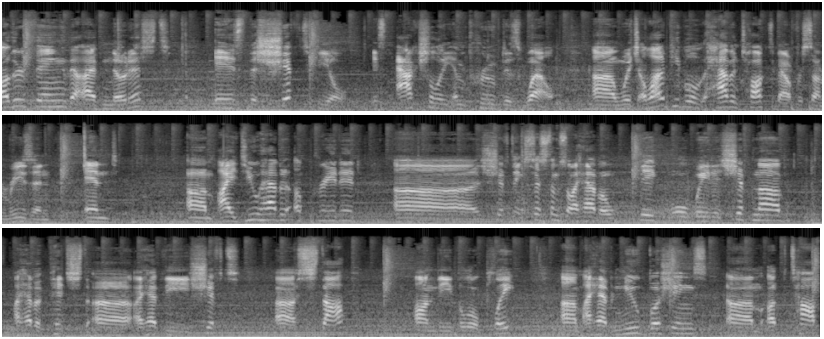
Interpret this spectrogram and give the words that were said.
other thing that I've noticed is the shift feel is actually improved as well, uh, which a lot of people haven't talked about for some reason. And um, I do have an upgraded uh, shifting system. So I have a big weighted shift knob. I have a pitched, uh, I have the shift uh, stop on the, the little plate. Um, I have new bushings um, up top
